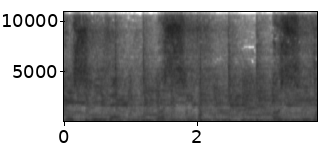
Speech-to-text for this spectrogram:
qu'on suivait. Au suivant, au suivant.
